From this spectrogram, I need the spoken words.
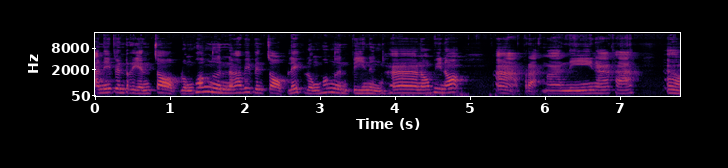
อันนี้เป็นเหรียญจอบหลวงพ่อเงินนะคะ พี่เป็นจอบเล็กหลวงพ่อเงินปีหนึ่งห้าเนาะพี่เนาะอ่าประมาณนี้นะคะ อ้าว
